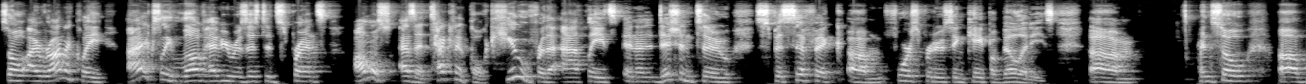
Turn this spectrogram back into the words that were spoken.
So ironically, I actually love heavy resisted sprints almost as a technical cue for the athletes in addition to specific um, force producing capabilities. Um, and so uh,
